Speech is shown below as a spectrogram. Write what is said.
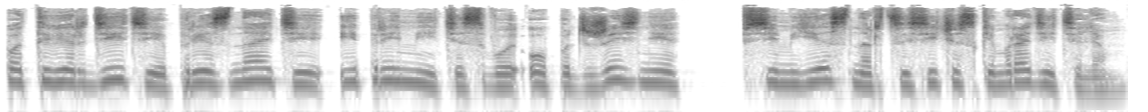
Подтвердите, признайте и примите свой опыт жизни в семье с нарциссическим родителем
